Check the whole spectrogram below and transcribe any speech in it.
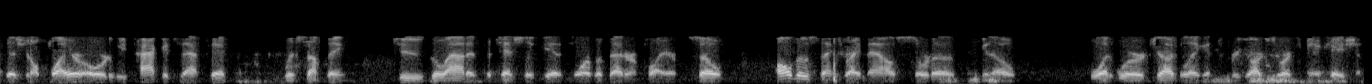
additional player, or do we package that pick with something to go out and potentially get more of a veteran player? So all those things right now sort of, you know, what we're juggling in regards to our communication.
